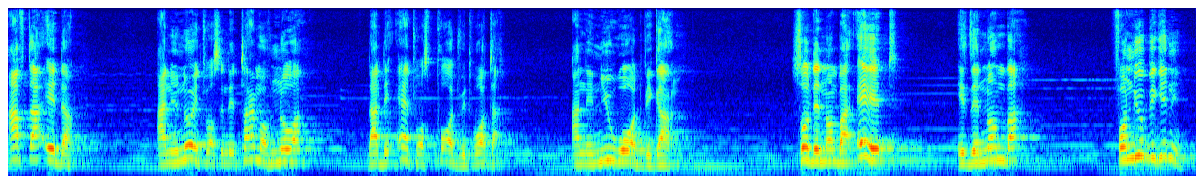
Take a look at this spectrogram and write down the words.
after Adam. And you know it was in the time of Noah that the earth was poured with water and a new world began. So the number eight is the number for new beginning.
